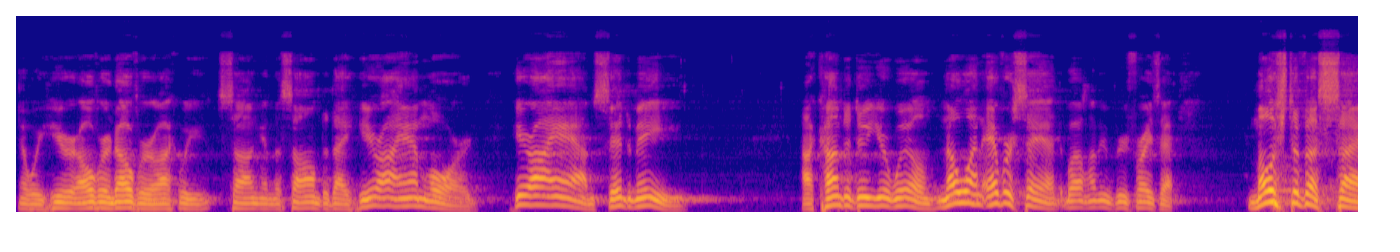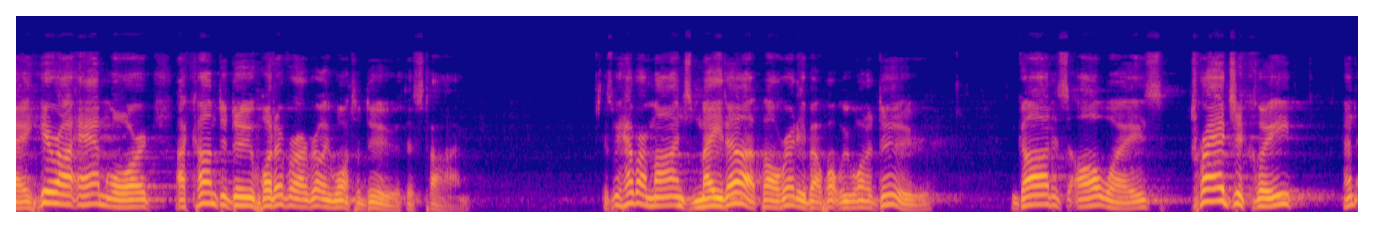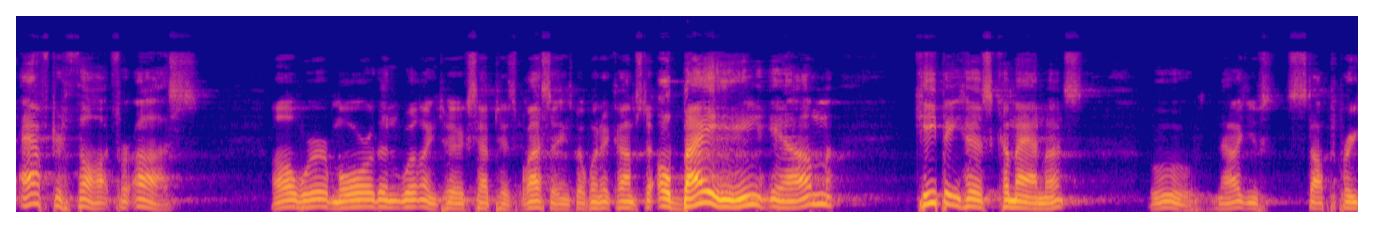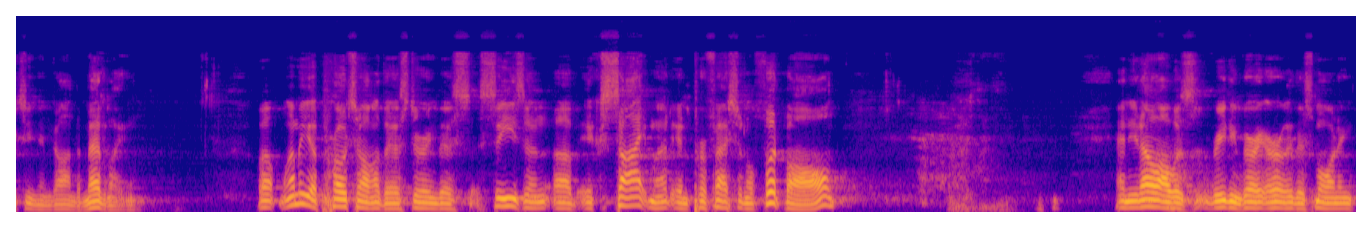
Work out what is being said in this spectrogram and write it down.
And we hear over and over, like we sung in the psalm today Here I am, Lord. Here I am. Send me. I come to do your will. No one ever said, well, let me rephrase that. Most of us say, Here I am, Lord. I come to do whatever I really want to do at this time. Because we have our minds made up already about what we want to do. God is always, tragically, an afterthought for us. Oh, we're more than willing to accept His blessings, but when it comes to obeying Him, keeping His commandments, ooh, now you've stopped preaching and gone to meddling. Well, let me approach all of this during this season of excitement in professional football. And you know, I was reading very early this morning.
